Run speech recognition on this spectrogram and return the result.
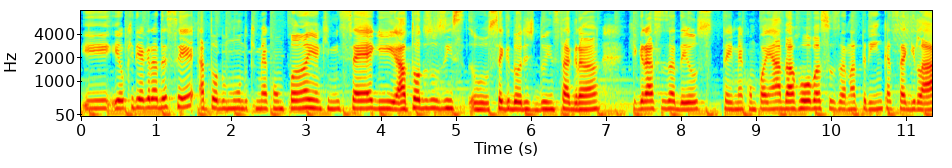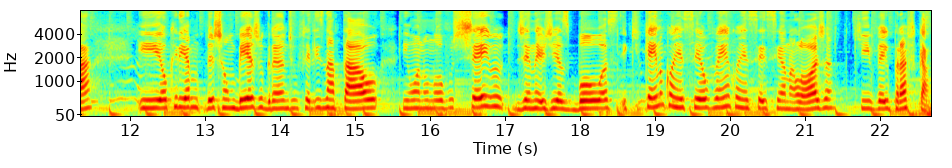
E eu queria agradecer a todo mundo que me acompanha, que me segue, a todos os, os seguidores do Instagram, que graças a Deus tem me acompanhado. Arroba Suzana Trinca, segue lá. E eu queria deixar um beijo grande, um Feliz Natal e um ano novo cheio de energias boas. E que quem não conheceu, venha conhecer esse ano a loja, que veio para ficar.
